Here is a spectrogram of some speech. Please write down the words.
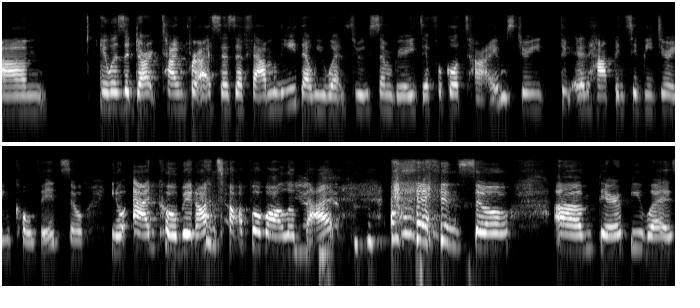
Um, it was a dark time for us as a family that we went through some very difficult times during it happened to be during covid. So you know add covid on top of all of yeah. that. And so um, therapy was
